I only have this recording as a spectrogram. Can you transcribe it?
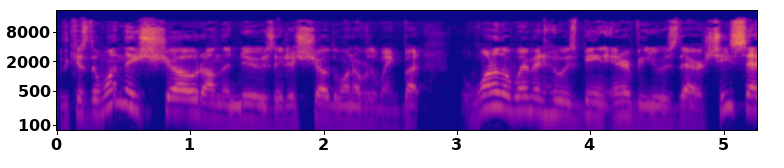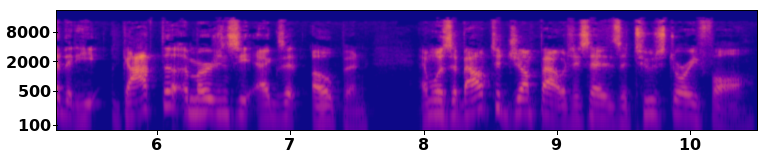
because the one they showed on the news, they just showed the one over the wing. But one of the women who was being interviewed, who was there, she said that he got the emergency exit open and was about to jump out, which they said is a two-story fall.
